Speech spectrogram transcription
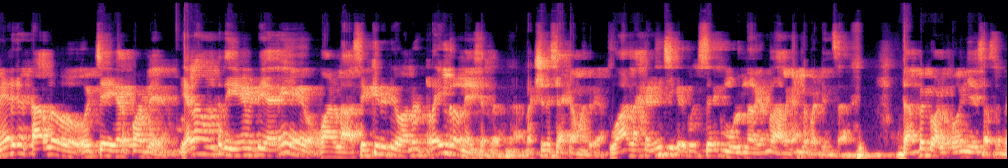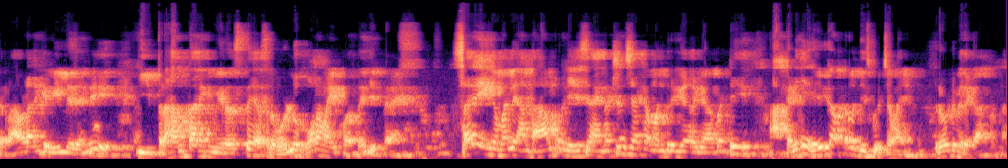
నేరుగా కార్లో వచ్చే ఏర్పాట్లు. ఎలా ఉంటది ఏమిటి అని వాళ్ళ సెక్యూరిటీ వాళ్ళు ట్రైల్ రన్ వేశారు సార్. రక్షణ శాఖ మంత్రి వాళ్ళు అక్కడి నుంచి ఇక్కడికి వచ్చేసరికి మూడున్నర గంటలు నాలుగు గంటలు పట్టింది సార్. దెబ్బకి వాళ్ళు ఫోన్ చేసి అసలు మీరు రావడానికి వీల్లేదండి. ఈ ప్రాంతానికి మీరు వస్తే అసలు ఒళ్ళు హూనం అయిపోద్ది అని చెప్పారు ఆయన. సరే ఇంకా మళ్ళీ అంత ఆల్టర్ చేసి ఆయన రక్షణ శాఖ మంత్రి గారు కాబట్టి అక్కడికి హెలికాప్టర్లు తీసుకొచ్చాం ఆయన రోడ్డు మీద కాకుండా.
